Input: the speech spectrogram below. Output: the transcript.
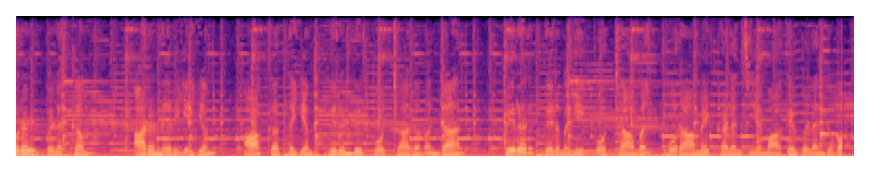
குரல் விளக்கம். அறநெறியையும் ஆக்கத்தையும் விரும்பி போற்றாதவன்தான். பிறர் பெருமையை போற்றாமல் பொறாமை களஞ்சியமாக விளங்குவான்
